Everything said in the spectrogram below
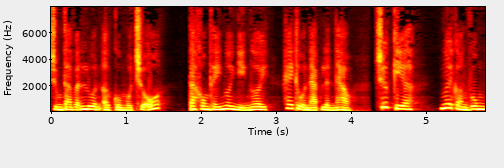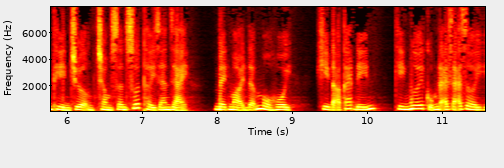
chúng ta vẫn luôn ở cùng một chỗ. Ta không thấy ngươi nghỉ ngơi hay thổ nạp lần nào. Trước kia, ngươi còn vung thìn trượng trong sân suốt thời gian dài, mệt mỏi đẫm mồ hôi. Khi bão cát đến, thì ngươi cũng đã rã rời,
